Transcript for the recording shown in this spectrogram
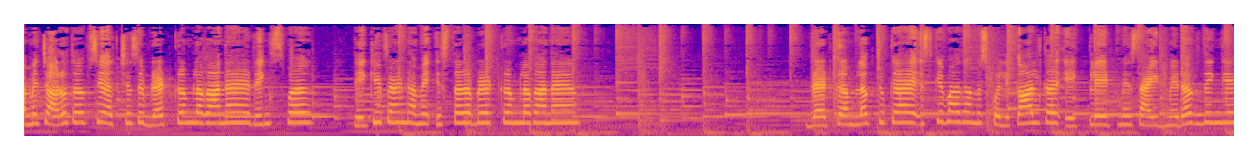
हमें चारों तरफ़ से अच्छे से ब्रेड क्रम लगाना है रिंग्स पर। देखिए फ्रेंड हमें इस तरह ब्रेड क्रम लगाना है। ब्रेड क्रम लग चुका है। इसके बाद हम इसको निकाल कर एक प्लेट में साइड में रख देंगे।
